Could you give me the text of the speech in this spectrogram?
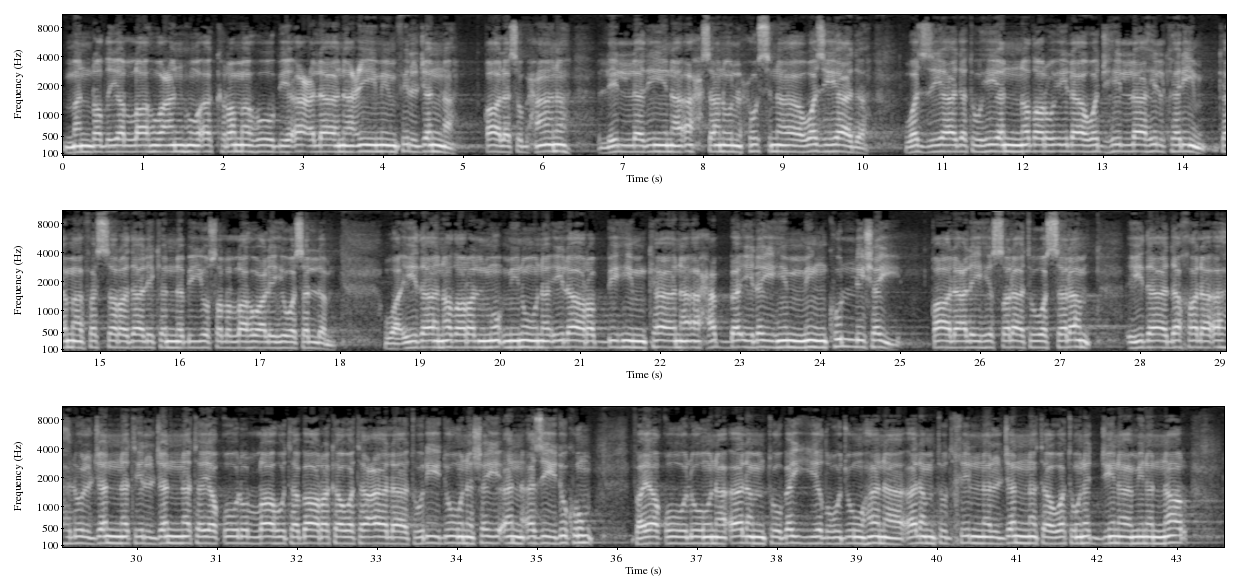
من رضي الله عنه أكرمه بأعلى نعيم في الجنة قال سبحانه للذين أحسنوا الحسنى وزيادة. والزيادة هي النظر إلى وجه الله الكريم كما فسر ذلك النبي صلى الله عليه وسلم. وإذا نظر المؤمنون إلى ربهم كان أحب إليهم من كل شيء. قال عليه الصلاة والسلام إذا دخل أهل الجنة الجنة يقول الله تبارك وتعالى تريدون شيئا أزيدكم؟ فيقولون ألم تبيض وجوهنا؟ ألم تدخلنا الجنة وتنجنا من النار؟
